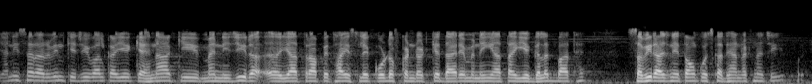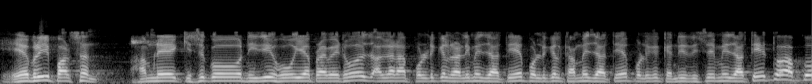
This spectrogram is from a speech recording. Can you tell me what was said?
यानी सर अरविंद केजरीवाल का ये कहना कि मैं निजी यात्रा पे था इसलिए कोड ऑफ़ कंडक्ट के दायरे में नहीं आता ये गलत बात है? सभी राजनेताओं को इसका ध्यान रखना चाहिए। एवरी पर्सन हमने किसी को निजी हो या प्राइवेट हो अगर आप पॉलिटिकल रैली में जाती है पॉलिटिकल काम में जाते हैं पॉलिटिकल कैंडिडेसी में जाते हैं तो आपको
